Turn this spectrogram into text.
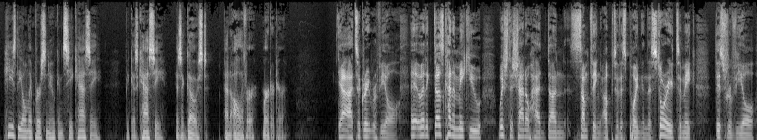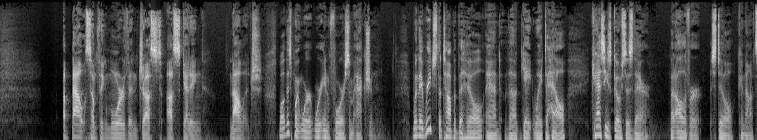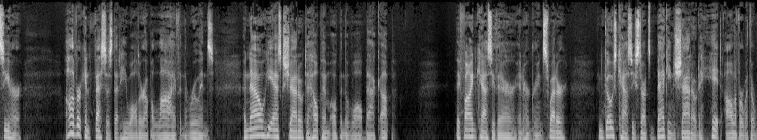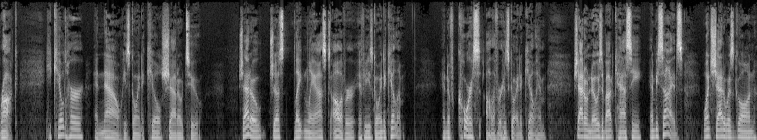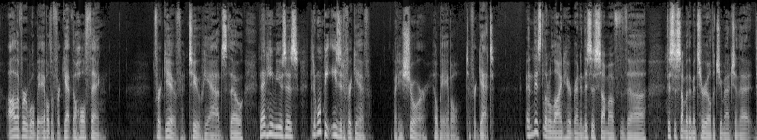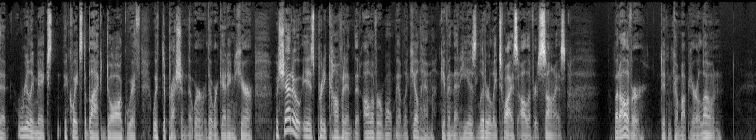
He's the only person who can see Cassie because Cassie is a ghost and Oliver murdered her. Yeah, it's a great reveal. It, but it does kind of make you wish the Shadow had done something up to this point in the story to make this reveal about something more than just us getting knowledge. Well, at this point, we're, we're in for some action. When they reach the top of the hill and the gateway to hell, Cassie's ghost is there, but Oliver still cannot see her. Oliver confesses that he walled her up alive in the ruins, and now he asks Shadow to help him open the wall back up. They find Cassie there in her green sweater, and Ghost Cassie starts begging Shadow to hit Oliver with a rock. He killed her, and now he's going to kill Shadow too. Shadow just blatantly asks Oliver if he's going to kill him. And of course, Oliver is going to kill him. Shadow knows about Cassie, and besides, once Shadow is gone, Oliver will be able to forget the whole thing. Forgive, too, he adds, though then he muses that it won't be easy to forgive, but he's sure he'll be able to forget. And this little line here, Brandon, this is some of the this is some of the material that you mentioned that that really makes equates the black dog with with depression that we're that we're getting here. But Shadow is pretty confident that Oliver won't be able to kill him, given that he is literally twice Oliver's size. But Oliver didn't come up here alone.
